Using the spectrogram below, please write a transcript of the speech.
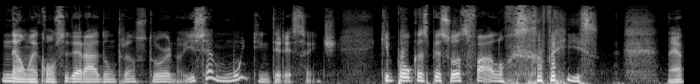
não é considerado um transtorno. Isso é muito interessante, que poucas pessoas falam sobre isso, né?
